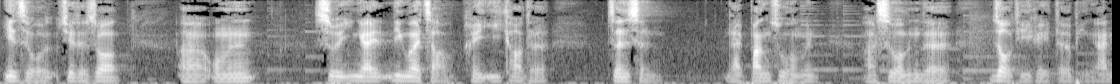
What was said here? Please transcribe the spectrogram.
因此，我觉得说，啊、呃，我们是不是应该另外找可以依靠的真神来帮助我们，啊，使我们的肉体可以得平安。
